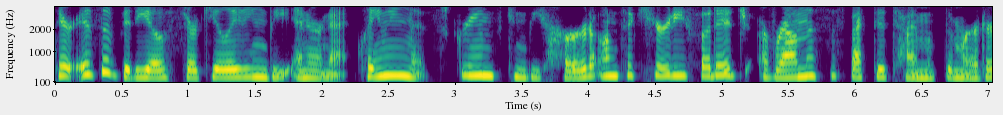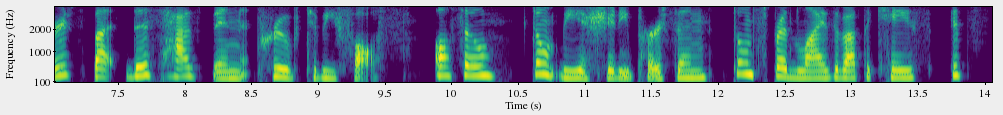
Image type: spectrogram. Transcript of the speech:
There is a video circulating the internet claiming that screams can be heard on security footage around the suspected time of the murders, but this has been proved to be false. Also, don't be a shitty person. Don't spread lies about the case. It's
